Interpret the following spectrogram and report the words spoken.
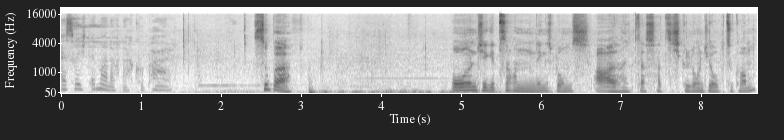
Es riecht immer noch nach Kupal. Super. Und hier gibt es noch einen Dingsbums. Ah, das hat sich gelohnt, hier hochzukommen.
